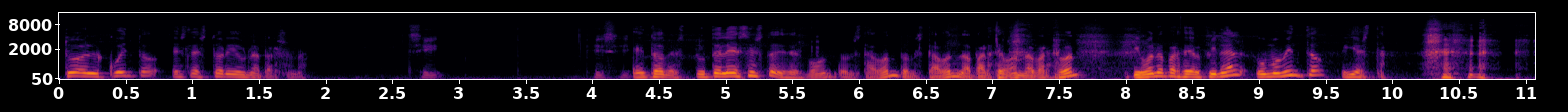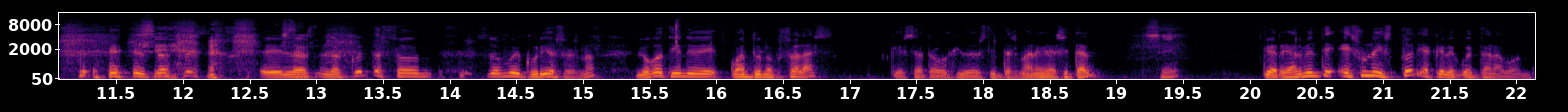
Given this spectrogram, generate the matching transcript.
Todo el cuento es la historia de una persona. Sí. Sí, sí. Entonces, tú te lees esto y dices, Bond, ¿dónde está Bond? ¿Dónde está Bond? No aparece Bond, no aparece Bond. Y bueno, aparece al final, un momento y ya está. Entonces, eh, los, cuentos son, son muy curiosos, ¿no? Luego tiene Quantum of Solas, que se ha traducido de distintas maneras y tal. Sí. Que realmente es una historia que le cuentan a Bond.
